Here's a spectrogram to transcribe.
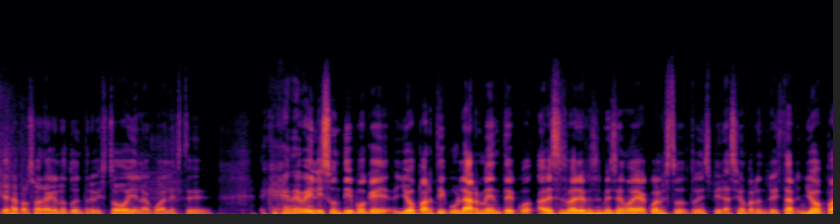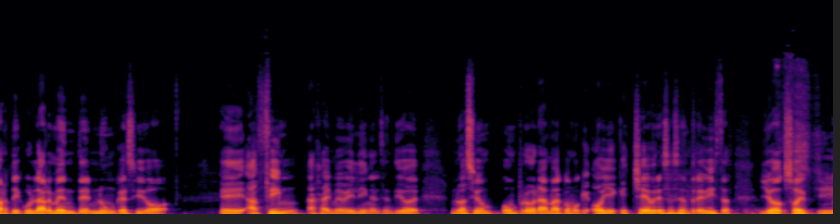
que es la persona que lo entrevistó y en la cual este... Es que Jaime Bailey es un tipo que yo particularmente, cu- a veces varias veces me dicen, oye, ¿cuál es tu, tu inspiración para entrevistar? Yo particularmente nunca he sido eh, afín a Jaime Bailey en el sentido de, no ha sido un, un programa como que, oye, qué chévere esas entrevistas. Yo soy Sí,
